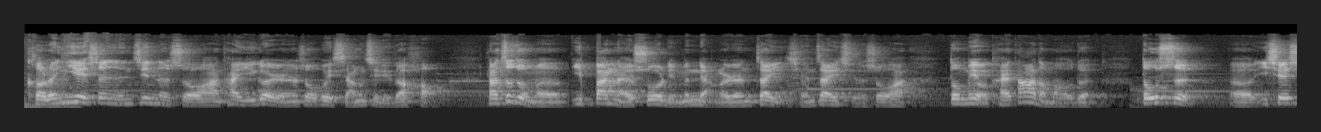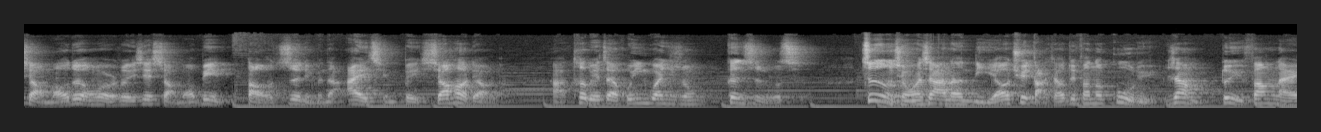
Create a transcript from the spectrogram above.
可能夜深人静的时候哈，他一个人的时候会想起你的好。那这种呢，一般来说，你们两个人在以前在一起的时候哈，都没有太大的矛盾，都是呃一些小矛盾或者说一些小毛病导致你们的爱情被消耗掉了啊，特别在婚姻关系中更是如此。这种情况下呢，你要去打消对方的顾虑，让对方来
